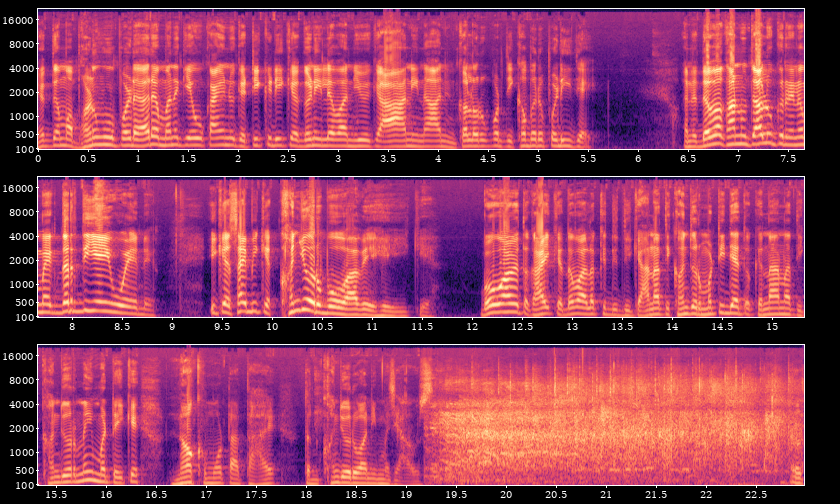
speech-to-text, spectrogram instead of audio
મેં કીધું, એમાં ભણવું પડે. અરે મને કે, એવું કાંઈ નહીં કે ટીકડી કે ગણી લેવાની હોય કે આ આની ના આની કલર ઉપરથી ખબર પડી જાય. અને દવાખાનું ચાલુ કરીને એમાં એક દર્દી હોય એને. એ કે, સાહેબ એ કે ખંજોર બહુ આવે હે એ કે. બહુ આવે તો હાઈ કે, દવા લખી દીધી કે આનાથી ખંજોર મટી જાય તો કે ના, આનાથી ખંજોર નહીં મટે. કે, નખ મોટા થાય, તને ખંજોરવાની મજા આવશે. તો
